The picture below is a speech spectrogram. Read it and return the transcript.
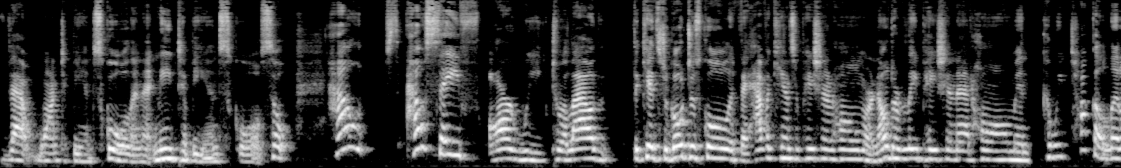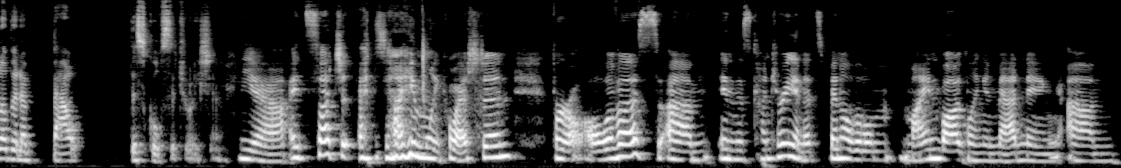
that want to be in school and that need to be in school. So how how safe are we to allow the kids to go to school if they have a cancer patient at home or an elderly patient at home? And can we talk a little bit about the school situation? Yeah, it's such a timely question for all of us um, in this country. And it's been a little mind boggling and maddening um,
